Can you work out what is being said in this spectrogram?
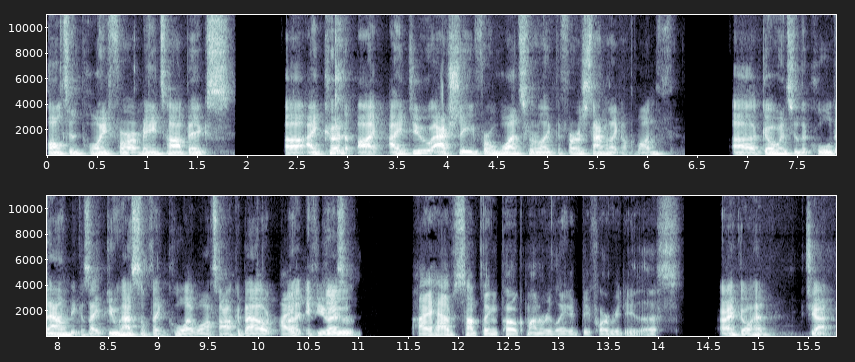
halting point for our main topics. Uh, I could I I do actually for once for like the first time in like a month uh, go into the cooldown because I do have something cool I want to talk about. I Uh, if you guys, I have something Pokemon related before we do this. All right, go ahead, chat.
